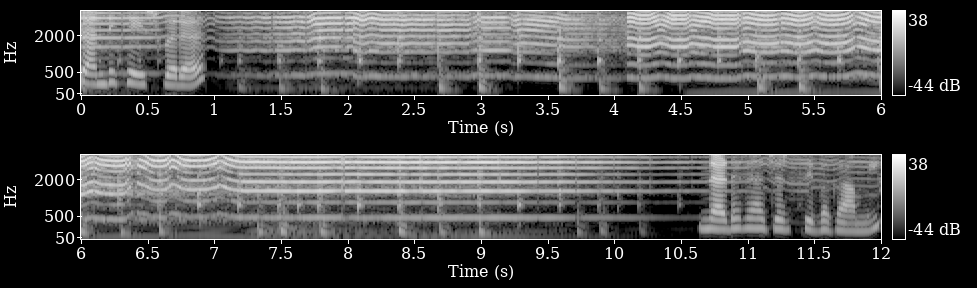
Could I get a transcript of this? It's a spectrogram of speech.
சண்டிகேஸ்வரர். நடராஜர் சிவகாமி.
